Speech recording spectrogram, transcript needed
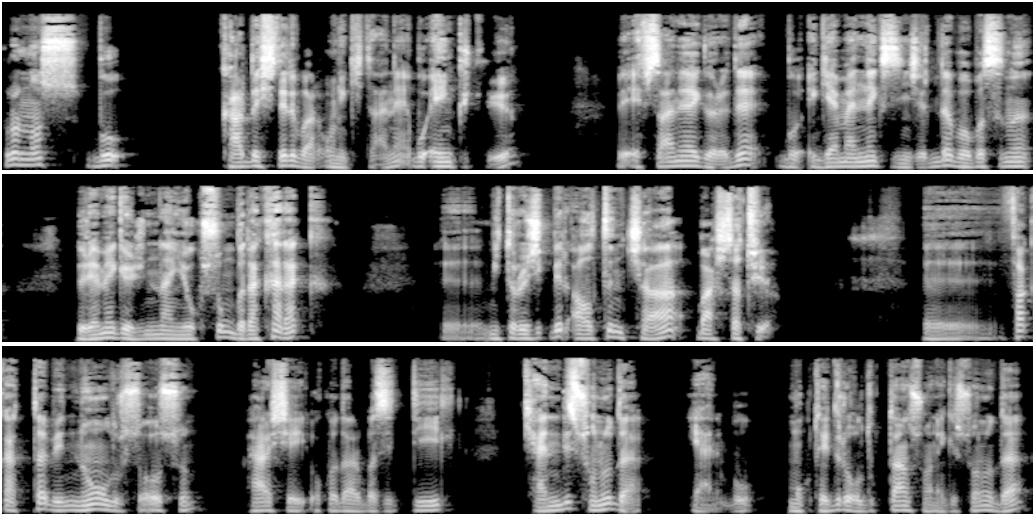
Kronos bu kardeşleri var 12 tane. Bu en küçüğü. Ve efsaneye göre de bu egemenlik zincirinde babasını üreme gücünden yoksun bırakarak e, mitolojik bir altın çağı başlatıyor. E, fakat tabii ne olursa olsun her şey o kadar basit değil. Kendi sonu da yani bu muktedir olduktan sonraki sonu da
